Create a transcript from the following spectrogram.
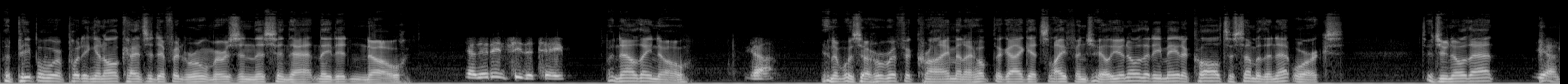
But people were putting in all kinds of different rumors and this and that, and they didn't know. Yeah, they didn't see the tape. But now they know. Yeah. And it was a horrific crime, and I hope the guy gets life in jail. You know that he made a call to some of the networks. Did you know that? Yes.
